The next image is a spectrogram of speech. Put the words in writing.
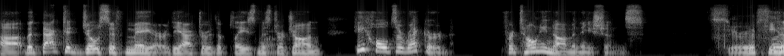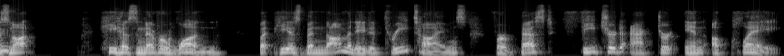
Uh, but back to Joseph Maher, the actor that plays Mr. John. He holds a record for Tony nominations. Seriously? He has not, he has never won, but he has been nominated three times for Best Featured Actor in a Play.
